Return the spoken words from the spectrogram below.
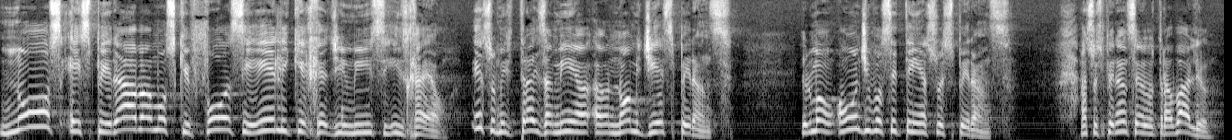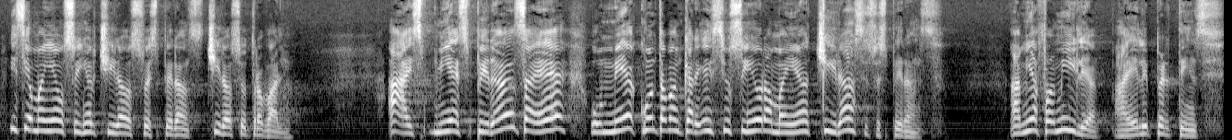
nós esperávamos que fosse ele que redimisse Israel. Isso me traz a mim o nome de esperança. Irmão, onde você tem a sua esperança? A sua esperança é o trabalho? E se amanhã o Senhor tirar a sua esperança, tirar o seu trabalho? Ah, minha esperança é o minha conta bancária. E se o Senhor amanhã tirasse a sua esperança? A minha família, a Ele pertence.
